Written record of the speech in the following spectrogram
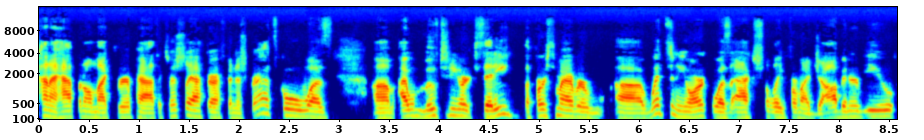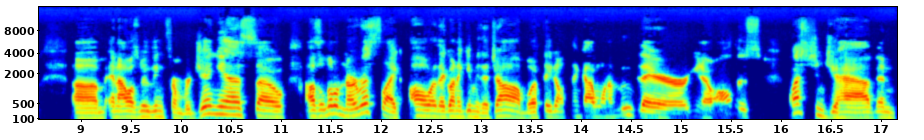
kind of happened on my career path, especially after I finished grad school, was um, I moved to New York City. The first time I ever uh, went to New York was actually for my job interview um, and I was moving from Virginia. So I was a little nervous, like, oh, are they going to give me the job? What if they don't think I want to move there? You know, all those questions you have. And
